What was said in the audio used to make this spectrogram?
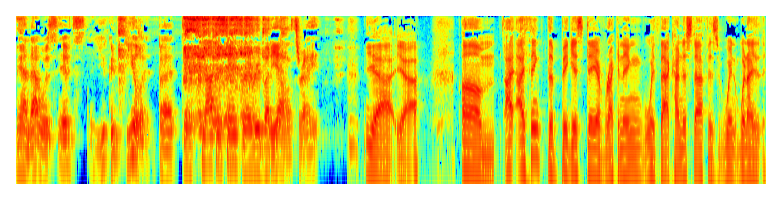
man, that was, it's, you can feel it, but it's not the same for everybody else, right? Yeah, yeah. Um, I, I think the biggest day of reckoning with that kind of stuff is when, when I,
